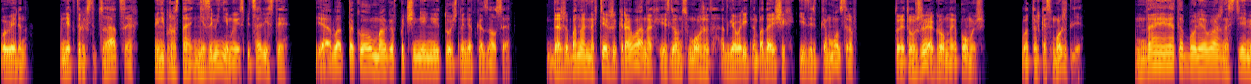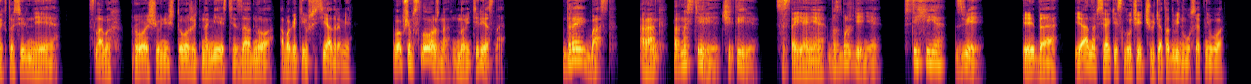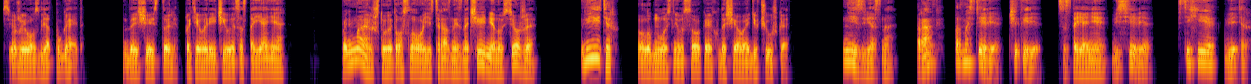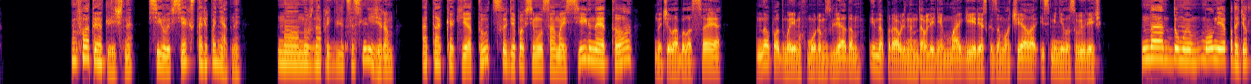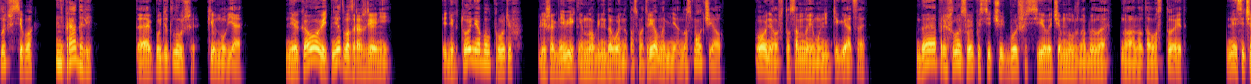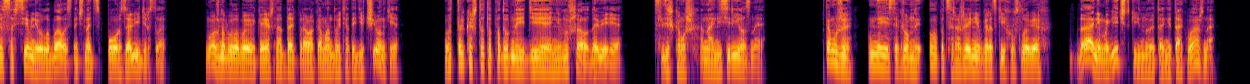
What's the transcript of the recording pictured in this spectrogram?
Уверен, в некоторых ситуациях они просто незаменимые специалисты. Я бы от такого мага в подчинении точно не отказался. Даже банально в тех же караванах, если он сможет отговорить нападающих изредка монстров, то это уже огромная помощь. Вот только сможет ли? Да и это более важно с теми, кто сильнее. Слабых проще уничтожить на месте, заодно обогатившись ядрами. В общем, сложно, но интересно. Дрейк Баст. Ранг подмастерье 4. Состояние возбуждения. Стихия зверь. И да, я на всякий случай чуть отодвинулся от него. Все же его взгляд пугает. Да еще и столь противоречивое состояние. Понимаю, что у этого слова есть разные значения, но все же... «Ветер!» — улыбнулась невысокая худощавая девчушка. «Неизвестно. Ранг подмастерье 4. Состояние веселья. Стихия ветер. «Вот и отлично. Силы всех стали понятны. Но нужно определиться с лидером. А так как я тут, судя по всему, самая сильная, то...» Начала была Сая, но под моим хмурым взглядом и направленным давлением магии резко замолчала и сменила свою речь. «Да, думаю, молния подойдет лучше всего. Не правда ли?» «Так будет лучше», — кивнул я. «Ни у кого ведь нет возражений». И никто не был против. Лишь огневик немного недовольно посмотрел на меня, но смолчал. Понял, что со мной ему не тягаться. Да, пришлось выпустить чуть больше силы, чем нужно было, но оно того стоит. Мне сейчас совсем не улыбалось начинать спор за лидерство. Можно было бы, конечно, отдать право командовать этой девчонке. Вот только что-то подобная идея не внушала доверия. Слишком уж она несерьезная. К тому же у меня есть огромный опыт сражений в городских условиях. Да, не магический, но это не так важно.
